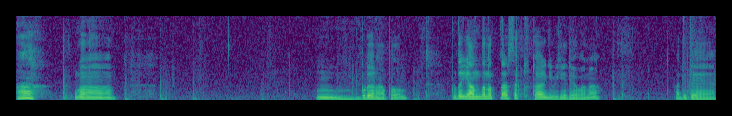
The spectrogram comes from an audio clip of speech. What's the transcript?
Ah ulan. Hmm, burada ne yapalım? Burada yandan atlarsak tutar gibi geliyor bana. Hadi be.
